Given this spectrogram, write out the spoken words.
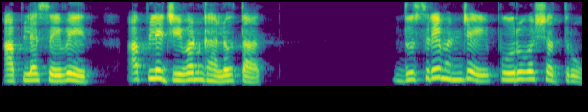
आपल्या सेवेत आपले जीवन घालवतात. दुसरे म्हणजे पूर्वशत्रू.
